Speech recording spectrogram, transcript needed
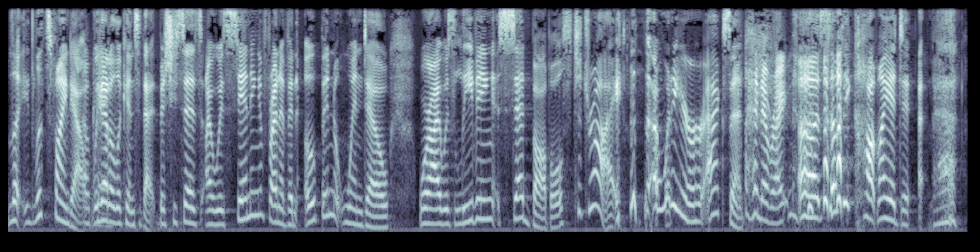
Let, let's find out. We got to look into that. But she says, I was standing in front of an open window where I was leaving said baubles to dry. I want to hear her accent. I know, right? Uh, something caught my adi- ah.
